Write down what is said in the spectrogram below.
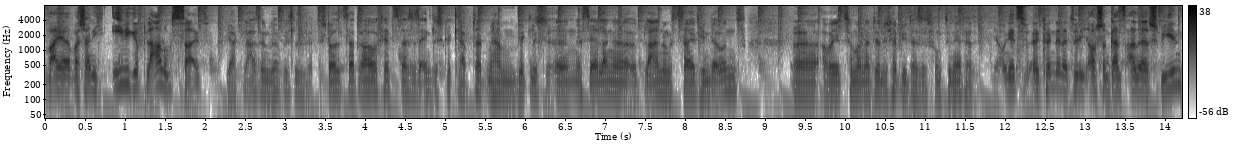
war ja wahrscheinlich ewige Planungszeit. Ja, klar sind wir ein bisschen stolz darauf jetzt, dass es endlich geklappt hat. Wir haben wirklich äh, eine sehr lange Planungszeit hinter uns. Äh, aber jetzt sind wir natürlich happy, dass es funktioniert hat. Ja, und jetzt äh, könnt ihr natürlich auch schon ganz anders spielen.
